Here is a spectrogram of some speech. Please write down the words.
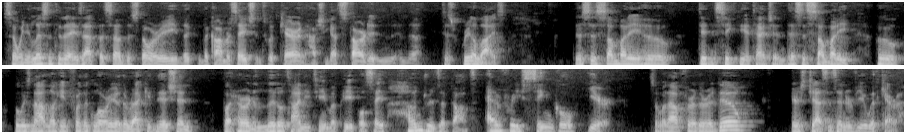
So when you listen to today's episode, the story, the, the conversations with Karen, how she got started, and, and the, just realize this is somebody who didn't seek the attention. This is somebody who who is not looking for the glory or the recognition, but her and a little tiny team of people save hundreds of dogs every single year. So without further ado, here's Jess's interview with Cara.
